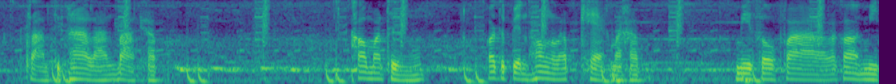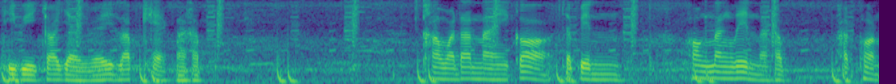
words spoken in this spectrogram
35 ล้านบาทครับ เข้ามาถึงก็จะเป็นห้องรับแขกนะครับ มีโซฟาแล้วก็มีทีวีจอใหญ่ไว้รับแขกนะครับ เข้ามาด้านในก็จะเป็นห้องนั่งเล่นนะครับ พักผ่อน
